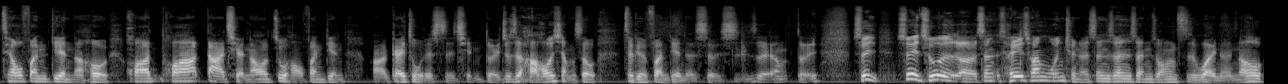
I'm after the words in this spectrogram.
挑饭店，然后花花大钱，然后做好饭店啊，该做的事情，对，就是好好享受这个饭店的设施，这样对。所以，所以除了呃深黑川温泉的深山山庄之外呢，然后。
